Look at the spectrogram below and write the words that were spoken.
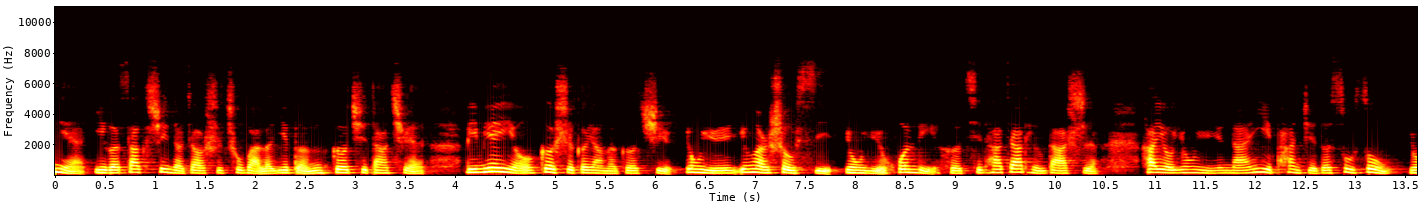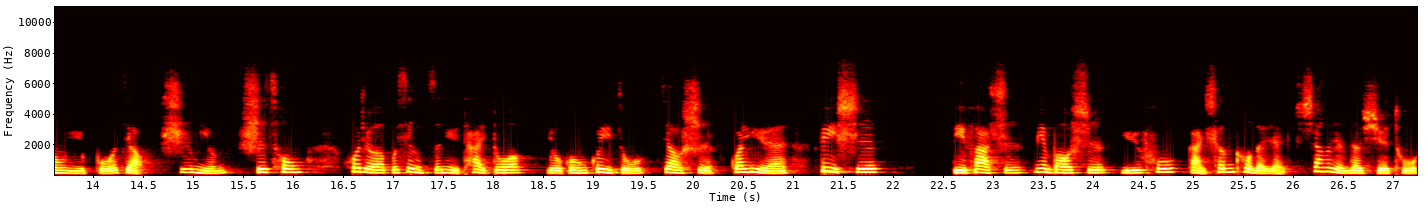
年，一个萨克逊的教师出版了一本歌曲大全。里面有各式各样的歌曲，用于婴儿受洗，用于婚礼和其他家庭大事，还有用于难以判决的诉讼，用于跛脚、失明、失聪，或者不幸子女太多，有功贵族、教士、官员、律师、理发师、面包师、渔夫、赶牲口的人、商人的学徒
